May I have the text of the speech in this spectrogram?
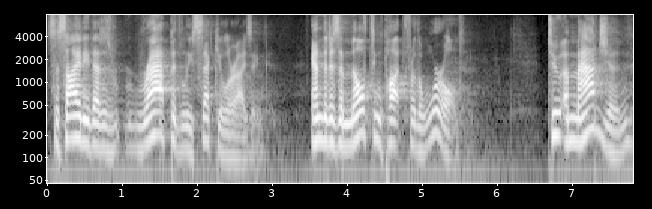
society that is rapidly secularizing and that is a melting pot for the world, to imagine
